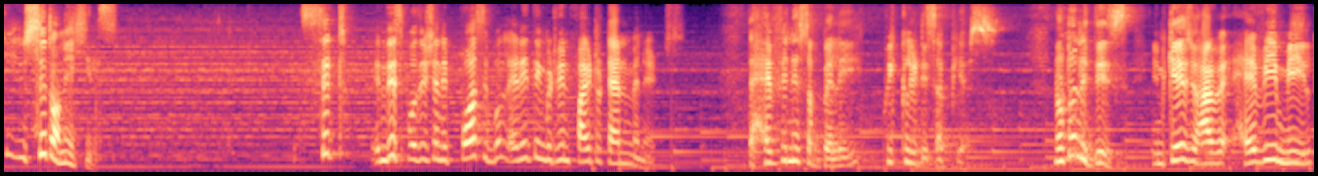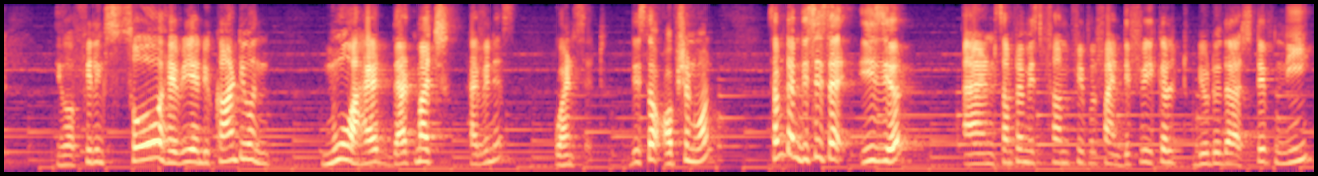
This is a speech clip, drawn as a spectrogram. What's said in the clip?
You sit on your heels. Sit in this position if possible anything between 5 to 10 minutes. The heaviness of belly quickly disappears. Not only this, in case you have a heavy meal, you are feeling so heavy and you can't even move ahead that much heaviness, go and sit. This is the option one. Sometimes this is easier and sometimes some people find difficult due to the stiff knee,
